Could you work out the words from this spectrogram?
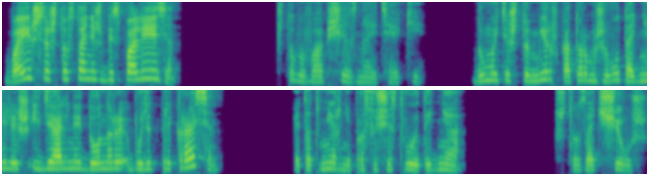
Боишься, что станешь бесполезен? Что вы вообще знаете, Аки? Думаете, что мир, в котором живут одни лишь идеальные доноры, будет прекрасен? Этот мир не просуществует и дня. Что за чушь?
